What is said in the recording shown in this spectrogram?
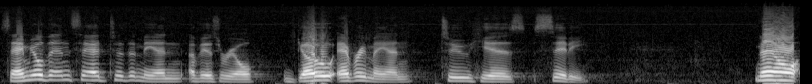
Samuel then said to the men of Israel, Go every man to his city. Now,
